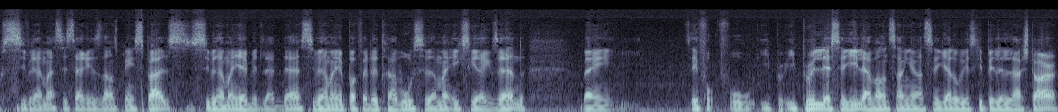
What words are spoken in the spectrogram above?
si vraiment c'est sa résidence principale, si, vraiment il habite là-dedans, si vraiment il n'a pas fait de travaux, si vraiment X, Y, Z, ben faut, il, peut, l'essayer, la vente sans garantie légale au risque de l'acheteur.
